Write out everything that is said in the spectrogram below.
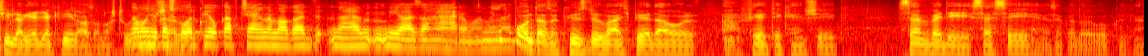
csillagjegyeknél azonos Na mondjuk a skorpió kapcsán magadnál mi az a három, ami hát Pont az a küzdővágy például, féltékenység, szenvedély, szeszély, ezek a dolgok. Igen.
